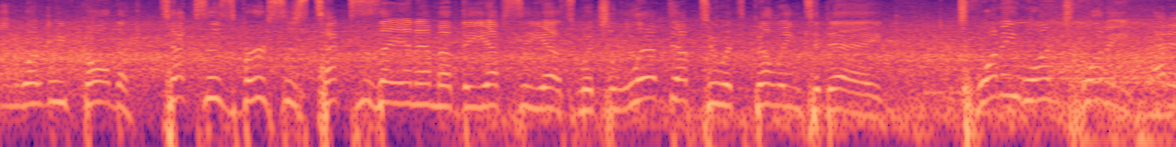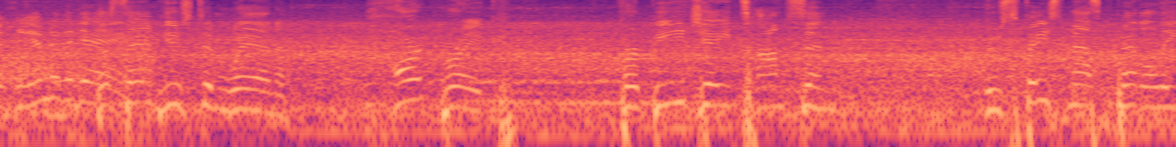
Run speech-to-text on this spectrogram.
And what we've called the Texas versus Texas A&M of the FCS, which lived up to its billing today. 21-20. That is the end of the day. The Sam Houston win. Heartbreak for B.J. Thompson, whose face mask penalty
